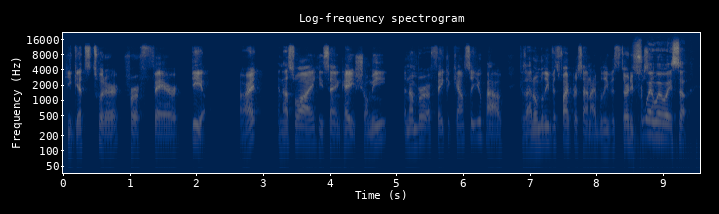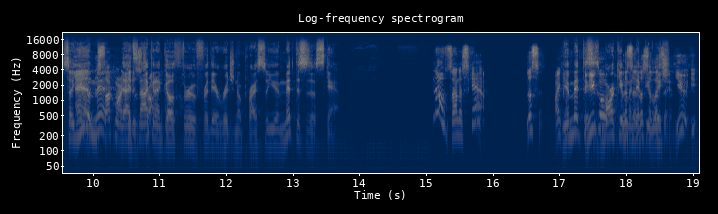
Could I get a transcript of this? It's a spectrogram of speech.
he gets Twitter for a fair deal. All right. And that's why he's saying, hey, show me the number of fake accounts that you have, because I don't believe it's 5%. I believe it's 30%. Wait, wait, wait. So, so you And the admit stock market that it's not going to go through for the original price. So you admit this is a scam. No, it's not a scam. Listen, Michael, You admit this you is go- market listen, listen, manipulation. listen. You, you-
